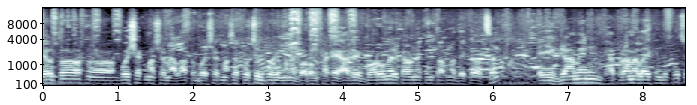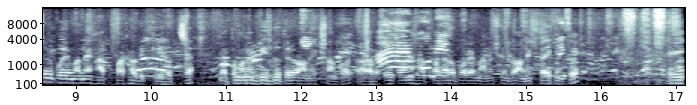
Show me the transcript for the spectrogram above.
যেহেতু বৈশাখ মাসে মেলা তো বৈশাখ মাসে প্রচুর পরিমাণে গরম থাকে। আর এই গরমের কারণে কিন্তু আপনারা দেখতে পাচ্ছেন এই গ্রামীণ ভ্যাপরা মেলায় কিন্তু প্রচুর পরিমাণে হাত পাখা বিক্রি হচ্ছে। বর্তমানে বিদ্যুতেরও অনেক সংকট আর এই কারণে হাত পাখার উপরে মানুষ কিন্তু অনেকটাই কিন্তু এই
